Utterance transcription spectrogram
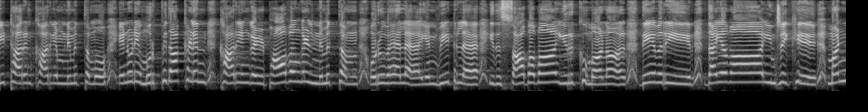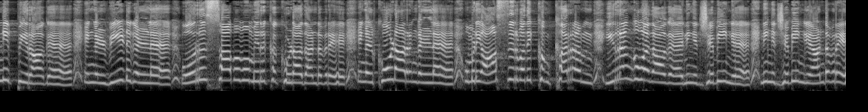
வீட்டாரின் காரியம் நிமித்தமோ என்னுடைய முற்பிதாக்களின் காரியங்கள் பாவங்கள் நிமித்தம் ஒருவேளை என் வீட்டில் இது சாபமாக இருக்கும்? வேண்டுமானால் தேவரீர் தயவா இன்றைக்கு மன்னிப்பீராக. எங்கள் வீடுகளில் ஒரு சாபமும் இருக்கக்கூடாது ஆண்டவரே. எங்கள் கூடாரங்களில் உம்முடைய ஆசிர்வதிக்கும் கரம் இறங்குவதாக நீங்க ஜெபிங்க. நீங்க ஜெபிங்க ஆண்டவரே.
